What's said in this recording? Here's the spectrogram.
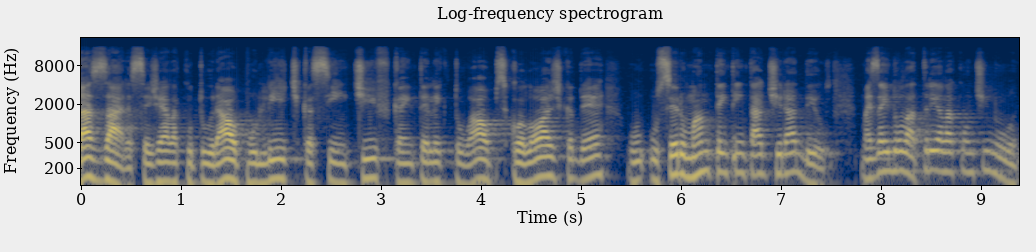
das áreas, seja ela cultural, política, científica, intelectual, psicológica, né? o, o ser humano tem tentado tirar Deus. Mas a idolatria ela continua.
